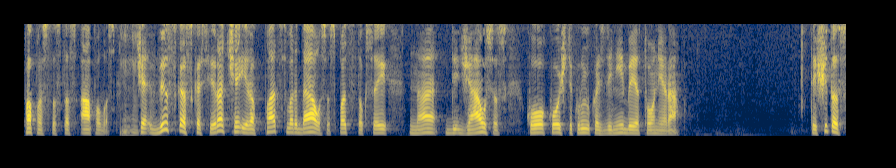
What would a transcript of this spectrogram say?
paprastas tas apavas. Mhm. Čia viskas, kas yra, čia yra pats svarbiausias, pats toksai, na, didžiausias, ko, ko iš tikrųjų kasdienybėje to nėra. Tai šitas,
